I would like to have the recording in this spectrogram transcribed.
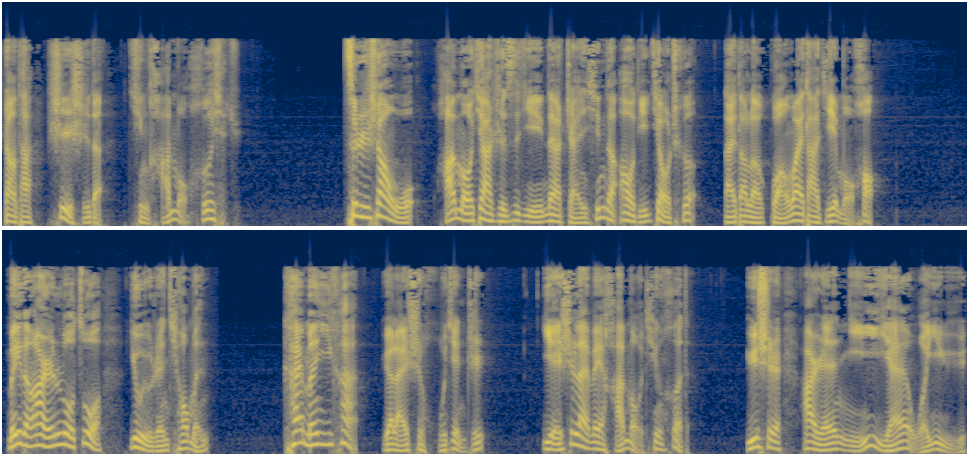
让他适时的请韩某喝下去。次日上午，韩某驾驶自己那崭新的奥迪轿车来到了广外大街某号，没等二人落座，又有人敲门。开门一看，原来是胡建之，也是来为韩某庆贺的。于是二人你一言我一语，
